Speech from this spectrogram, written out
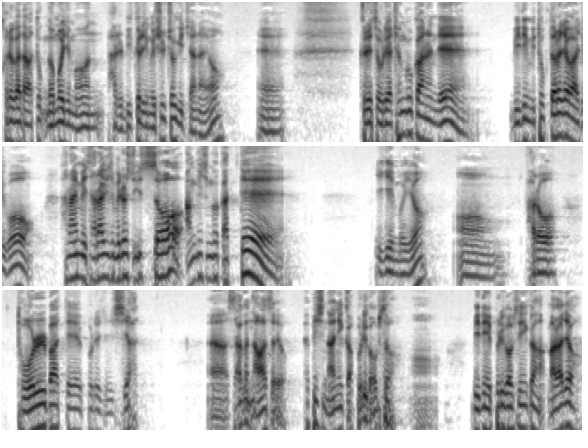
걸어가다가 뚝 넘어지면 발을 미끄러진 거 실족이 있잖아요. 예. 그래서 우리가 천국 가는데 믿음이 뚝 떨어져 가지고 하나님이 살아계시면 이럴 수 있어? 안 계신 것 같아. 이게 뭐예요? 어, 바로 돌밭에 부러진 씨앗. 아, 싹은 나왔어요. 햇빛이 나니까 뿌리가 없어. 어, 믿음이 뿌리가 없으니까 말하죠.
